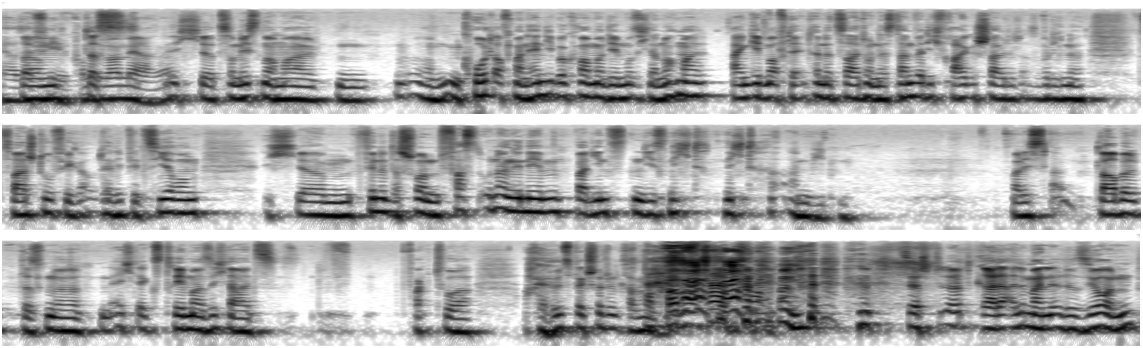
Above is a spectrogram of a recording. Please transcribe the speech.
Ja, sehr viel, Ähm, kommt dass immer mehr. Ne? Ich äh, zunächst nochmal einen, einen Code auf mein Handy bekomme, den muss ich dann nochmal eingeben auf der Internetseite und erst dann werde ich freigeschaltet. Also wirklich eine zweistufige Authentifizierung. Ich ähm, finde das schon fast unangenehm bei Diensten, die es nicht, nicht anbieten. Weil ich glaube, das ist eine, ein echt extremer Sicherheitsfaktor. Ach, Herr Hülsbeck schüttelt gerade den Kopf und zerstört gerade alle meine Illusionen.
